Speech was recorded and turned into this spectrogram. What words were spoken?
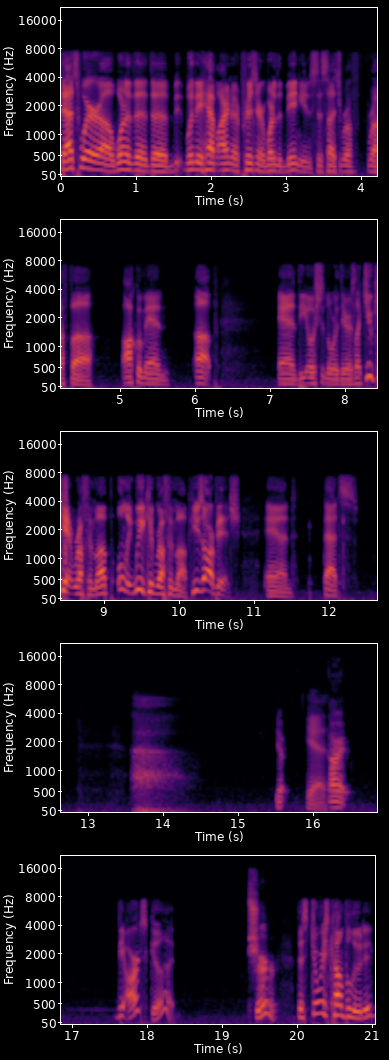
That's where uh, one of the the when they have Iron Man prisoner, one of the minions decides to rough rough uh, Aquaman up, and the Ocean Lord there is like, you can't rough him up. Only we can rough him up. He's our bitch. And that's. Yep. Yeah. All right. The art's good. Sure. The story's convoluted,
